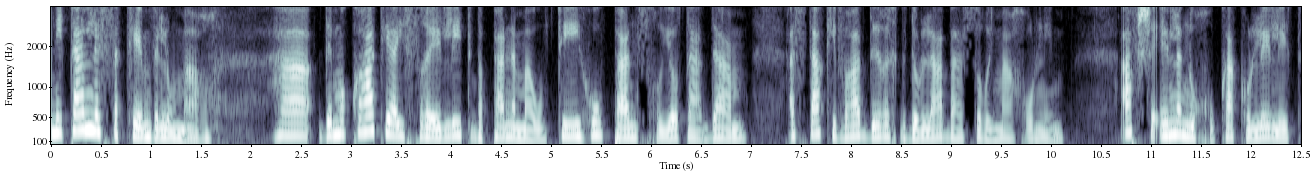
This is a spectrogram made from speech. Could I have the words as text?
ניתן לסכם ולומר, הדמוקרטיה הישראלית בפן המהותי הוא פן זכויות האדם, עשתה כברת דרך גדולה בעשורים האחרונים. אף שאין לנו חוקה כוללת,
